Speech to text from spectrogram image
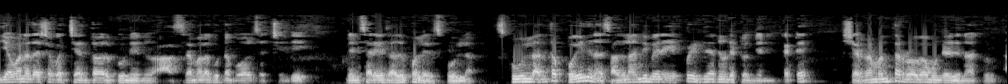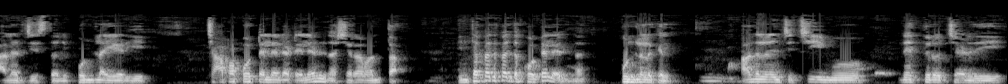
యవన దశకు వచ్చేంత వరకు నేను ఆ శ్రమల గుండ పోవాల్సి వచ్చింది. నేను సరిగ్గా చదువుకోలేదు స్కూల్లో. స్కూల్లో అంతా పోయింది నా చదువులన్నీ పోయినా ఎప్పుడు ఇంటి ఉండేటుంది నేను. ఎందుకంటే శరీరమంతా అంతా రోగం ఉండేది నాకు. అలర్జీస్ తోని పుండ్ల చేప పొట్టెళ్ళేటట్టు పొట్టు వెళ్ళేది నా శరీరం అంతా ఇంత పెద్ద పెద్ద కొట్టలేదు నాకు పుండ్లకి వెళ్ళి అందులో నుంచి చీము నెత్తులు వచ్చేది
